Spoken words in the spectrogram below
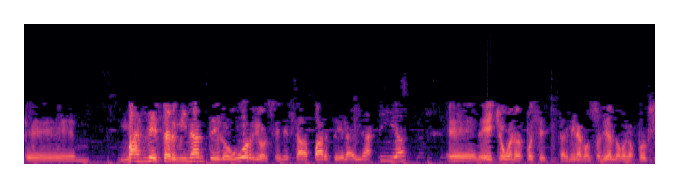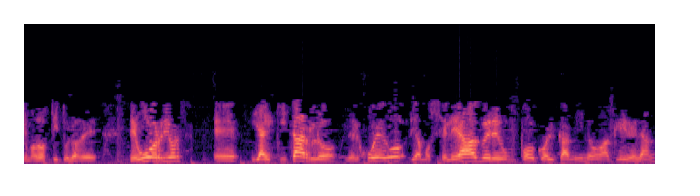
eh, más determinante de los Warriors en esa parte de la dinastía eh, de hecho, bueno, después se termina consolidando con los próximos dos títulos de, Warriors. Eh, y al quitarlo del juego, digamos, se le abre un poco el camino a Cleveland.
